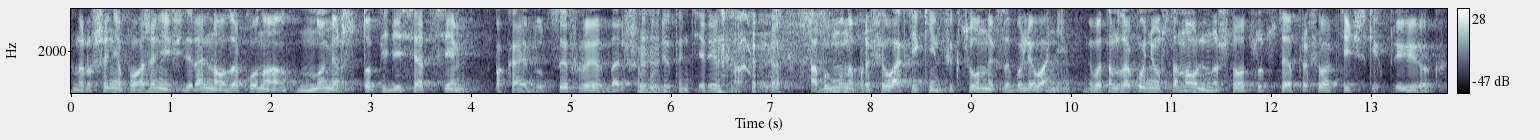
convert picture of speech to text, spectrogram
нарушение положения федерального закона номер 157. Пока идут цифры, дальше угу. будет интересно. Об иммунопрофилактике инфекционных заболеваний. В этом законе установлено, что отсутствие профилактических прививок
